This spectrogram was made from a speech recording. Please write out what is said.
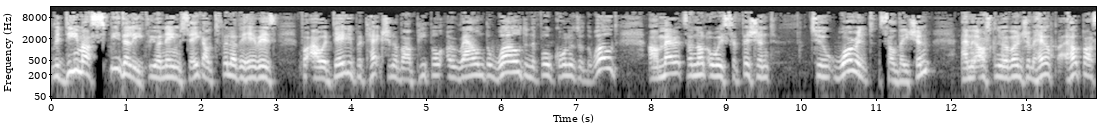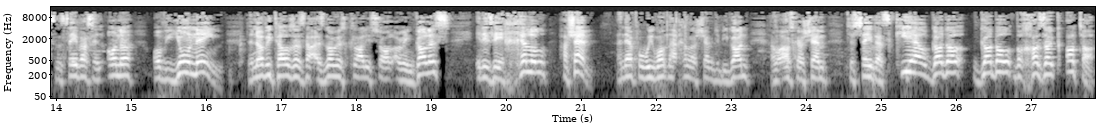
Redeem us speedily for your name's sake. Our tefillah over here is for our daily protection of our people around the world in the four corners of the world. Our merits are not always sufficient to warrant salvation. And we ask the Rabban help, help us and save us in honor of your name. The Navi tells us that as long as Klal Yisrael are in Golis, it is a Chilul Hashem. And therefore we want that Chilul Hashem to be gone, and we'll ask Hashem to save us. Kiel Godol, Godol V'chazak Ota.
